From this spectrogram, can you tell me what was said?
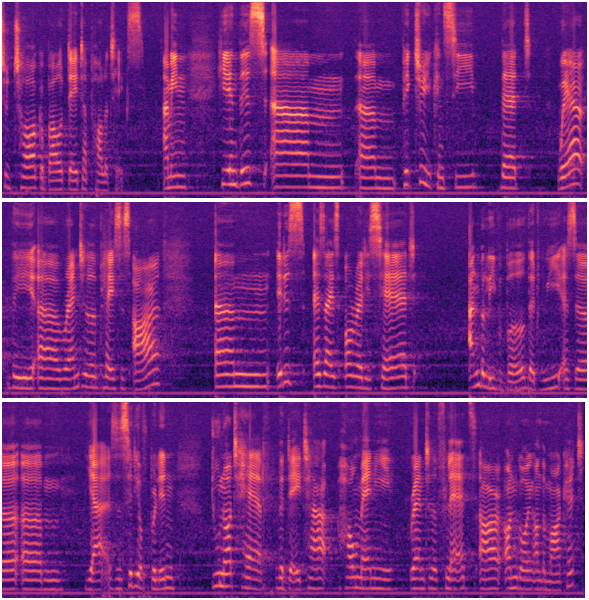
to talk about data politics. I mean, here in this um, um, picture you can see that where the uh, rental places are, um, it is, as I already said, unbelievable that we as a, um, yeah, as a city of Berlin do not have the data how many rental flats are ongoing on the market.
